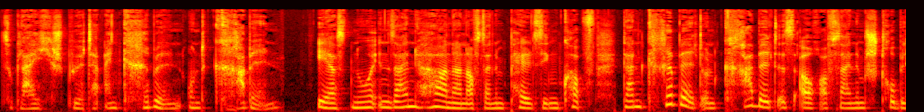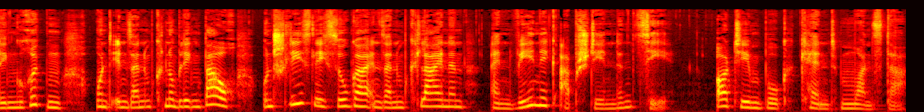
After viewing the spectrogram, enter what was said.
Zugleich spürt er ein Kribbeln und Krabbeln. Erst nur in seinen Hörnern auf seinem pelzigen Kopf, dann kribbelt und krabbelt es auch auf seinem strubbligen Rücken und in seinem knubbeligen Bauch und schließlich sogar in seinem kleinen, ein wenig abstehenden Zeh. Otimbuk kennt Monster,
